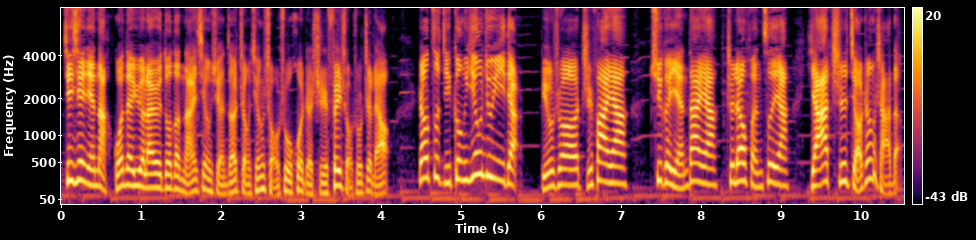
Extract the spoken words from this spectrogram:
近些年呢，国内越来越多的男性选择整形手术或者是非手术治疗，让自己更英俊一点，比如说植发呀、去个眼袋呀、治疗粉刺呀、牙齿矫正啥的。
